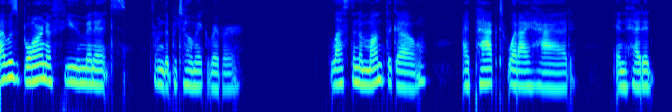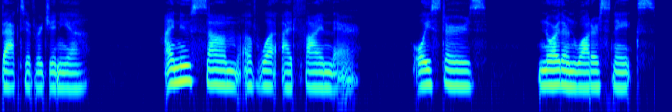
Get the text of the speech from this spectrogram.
I was born a few minutes from the Potomac River. Less than a month ago, I packed what I had and headed back to Virginia. I knew some of what I'd find there oysters, northern water snakes,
